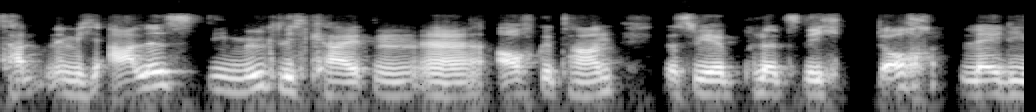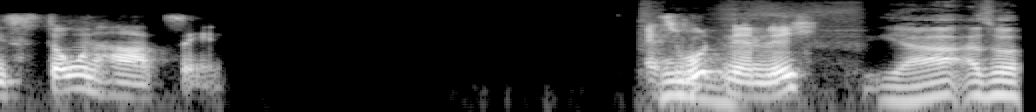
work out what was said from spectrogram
Es hat nämlich alles die Möglichkeiten äh, aufgetan, dass wir plötzlich doch Lady Stoneheart sehen. Es Puh. wurde nämlich, Ja, also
